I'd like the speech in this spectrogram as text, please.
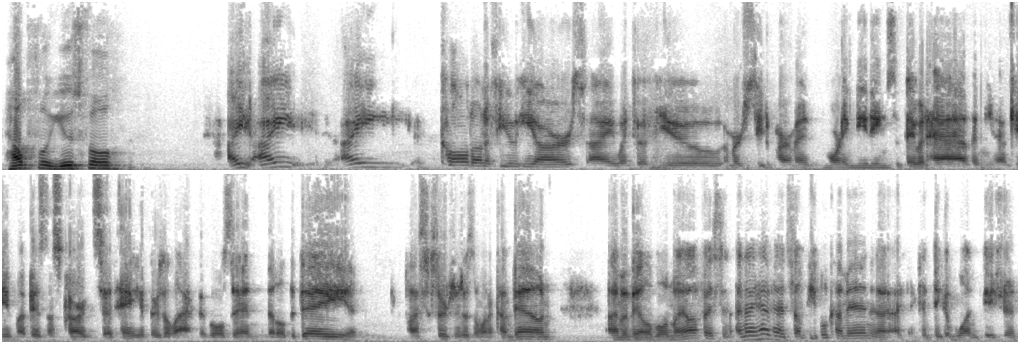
helpful, useful? I I I called on a few ERs. I went to a few emergency department morning meetings that they would have, and you know, gave my business card and said, "Hey, if there's a lac that rolls in middle of the day and plastic surgeon doesn't want to come down, I'm available in my office." And, and I have had some people come in. I, I, can think of one patient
